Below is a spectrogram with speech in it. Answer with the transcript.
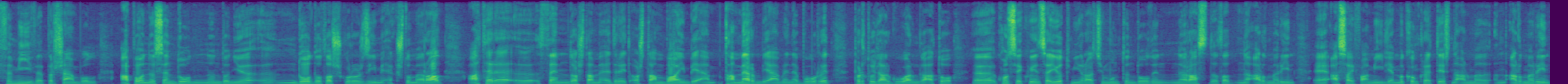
fëmijëve për shembull, apo nëse ndodh në ndonjë ndodh do thosh shkurorëzimi e kështu me radh, atëherë them ndoshta më e drejtë është ta mbaj ta merr mbiemrin e burrit, për t'u larguar nga ato konsekuenca jo të mira që mund të ndodhin në rast do thot në ardhmërinë e asaj familje më konkretisht në ardhmërinë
